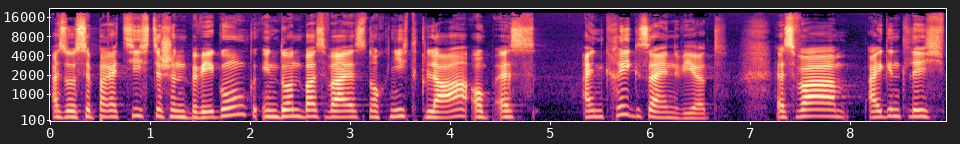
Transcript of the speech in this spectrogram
also separatistischen Bewegung. In Donbass war es noch nicht klar, ob es ein Krieg sein wird. Es war eigentlich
